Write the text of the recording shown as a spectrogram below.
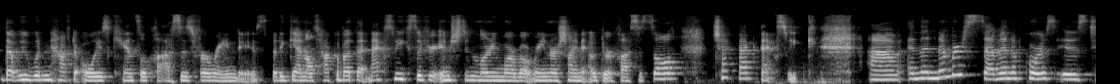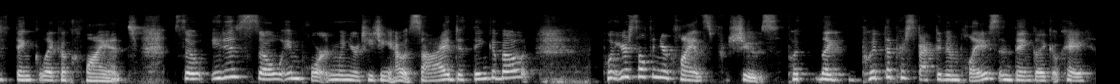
that we wouldn't have to always cancel classes for rain days. But again, I'll talk about that next week. So if you're interested in learning more about rain or shine outdoor classes solved, check back next week. Um, and then number seven, of course, is to think like a client. So it is so important when you're teaching outside to think about put yourself in your client's shoes put like put the perspective in place and think like okay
